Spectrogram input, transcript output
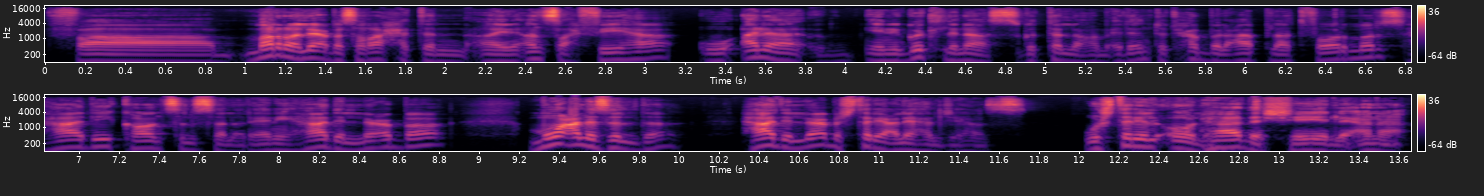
فمرة لعبة صراحة يعني أنصح فيها وأنا يعني قلت لناس قلت لهم إذا أنتم تحبوا ألعاب platformers هذه console seller يعني هذه اللعبة مو على زلدة هذه اللعبة اشتري عليها الجهاز واشتري الأولى. هذا الشيء اللي أنا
